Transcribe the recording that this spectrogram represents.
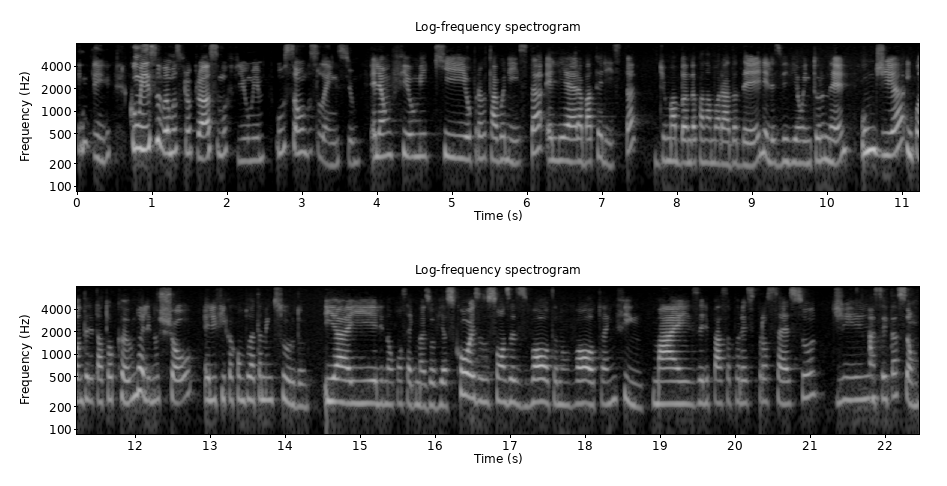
Enfim, com isso vamos pro próximo filme, O Som do Silêncio. Ele é um filme que o protagonista, ele era baterista de uma banda com a namorada dele, eles viviam em turnê. Um dia, enquanto ele tá tocando ali no show, ele fica completamente surdo. E aí ele não consegue mais ouvir as coisas, o som às vezes volta, não volta, enfim. Mas ele passa por esse processo de aceitação.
